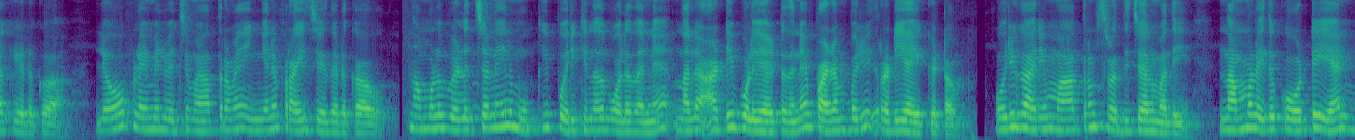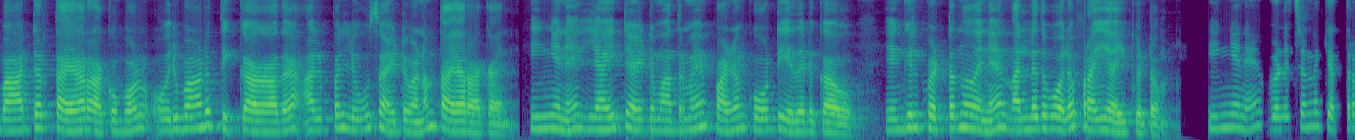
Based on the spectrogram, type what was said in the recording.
ആക്കി എടുക്കുക. ലോ ഫ്ലെയിമിൽ വെച്ച് മാത്രമേ ഇങ്ങനെ ഫ്രൈ ചെയ്തെടുക്കാവൂ. നമ്മൾ വെളിച്ചെണ്ണയിൽ മുക്കി പൊരിക്കുന്നത് പോലെ തന്നെ നല്ല അടിപൊളിയായിട്ട് തന്നെ പഴംപൊരി റെഡിയായി കിട്ടും. ഒരു കാര്യം മാത്രം ശ്രദ്ധിച്ചാൽ മതി. നമ്മളിത് കോട്ട് ചെയ്യാൻ ബാറ്റർ തയ്യാറാക്കുമ്പോൾ ഒരുപാട് തിക്കാകാതെ അല്പം ലൂസായിട്ട് വേണം തയ്യാറാക്കാൻ. ഇങ്ങനെ ലൈറ്റായിട്ട് മാത്രമേ പഴം കോട്ട് ചെയ്തെടുക്കാവൂ. എങ്കിൽ പെട്ടെന്ന് തന്നെ നല്ലതുപോലെ ഫ്രൈ ആയി കിട്ടും. ഇങ്ങനെ വെളിച്ചെണ്ണയ്ക്ക് എത്ര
